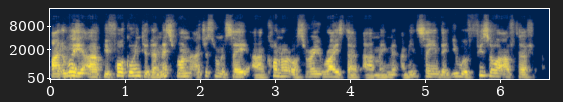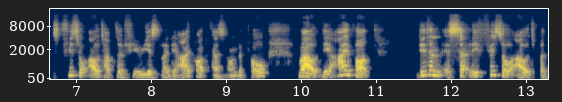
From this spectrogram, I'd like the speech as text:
By the way, uh, before going to the next one, I just want to say uh, was very right that um, I mean saying that you will fizzle after fizzle out after a few years like the iPod as on the poll. Well, the iPod didn't exactly fizzle out, but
